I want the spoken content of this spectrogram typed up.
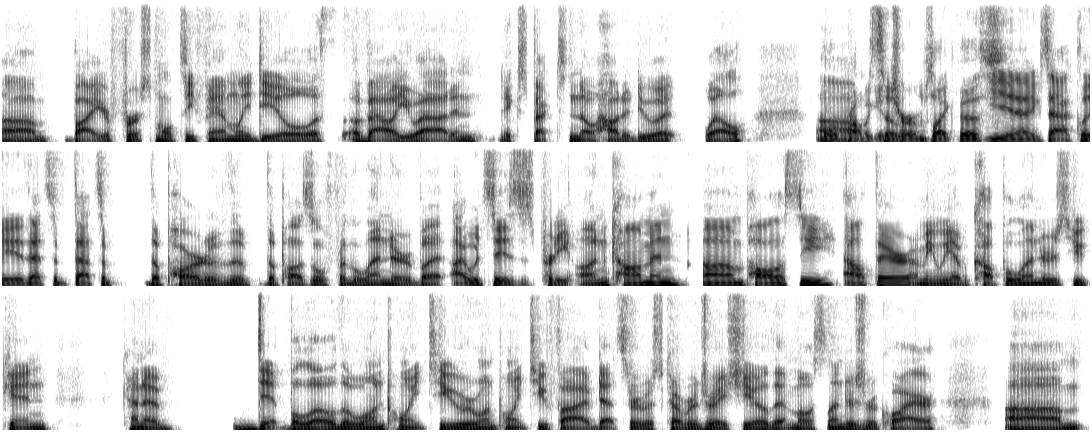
um, buy your first multifamily deal with a value add and expect to know how to do it well. Or probably get so, terms like this. Yeah, exactly. That's a that's a the part of the the puzzle for the lender. But I would say this is pretty uncommon um, policy out there. I mean, we have a couple lenders who can kind of dip below the 1.2 or 1.25 debt service coverage ratio that most lenders require. Um,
